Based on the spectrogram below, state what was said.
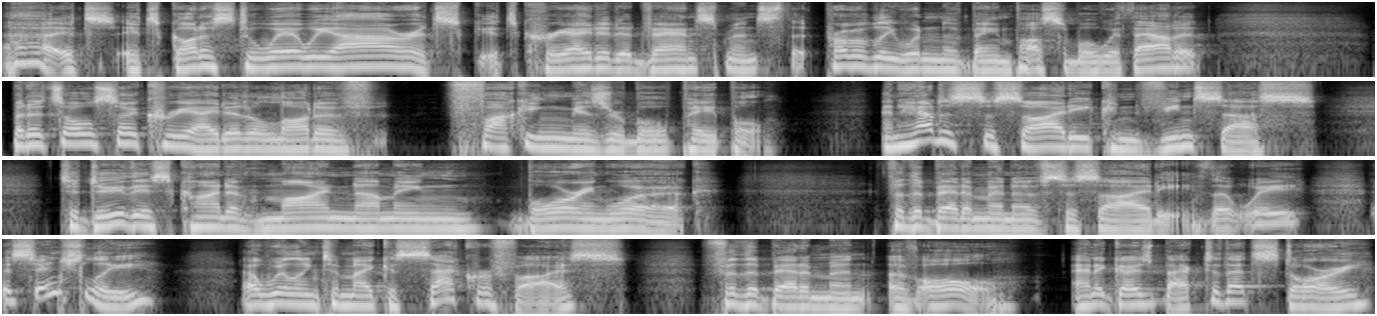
Uh, it's it's got us to where we are. It's it's created advancements that probably wouldn't have been possible without it. But it's also created a lot of fucking miserable people. And how does society convince us to do this kind of mind numbing, boring work? For the betterment of society. That we essentially are willing to make a sacrifice for the betterment of all. And it goes back to that story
